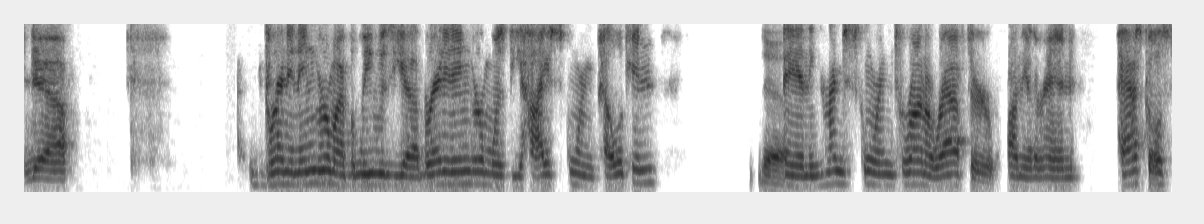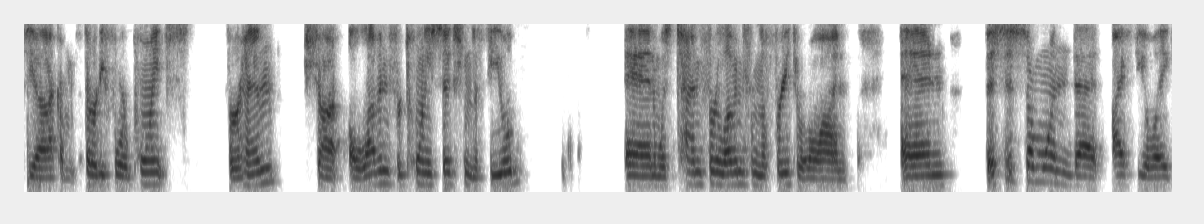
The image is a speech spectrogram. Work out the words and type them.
Yeah. Brandon Ingram, I believe, was yeah. Brandon Ingram was the high scoring Pelican. Yeah. And the high scoring Toronto Raptor, on the other hand, Pascal Siakam, 34 points for him shot 11 for 26 from the field and was 10 for 11 from the free throw line. And this is someone that I feel like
